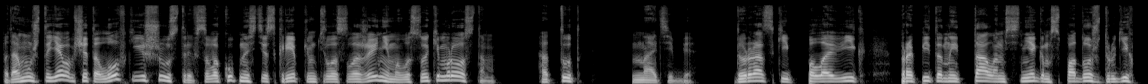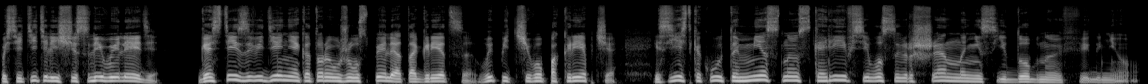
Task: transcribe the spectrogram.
потому что я вообще-то ловкий и шустрый в совокупности с крепким телосложением и высоким ростом. А тут на тебе. Дурацкий половик, пропитанный талым снегом с подошв других посетителей счастливой леди. Гостей заведения, которые уже успели отогреться, выпить чего покрепче и съесть какую-то местную, скорее всего, совершенно несъедобную фигню.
